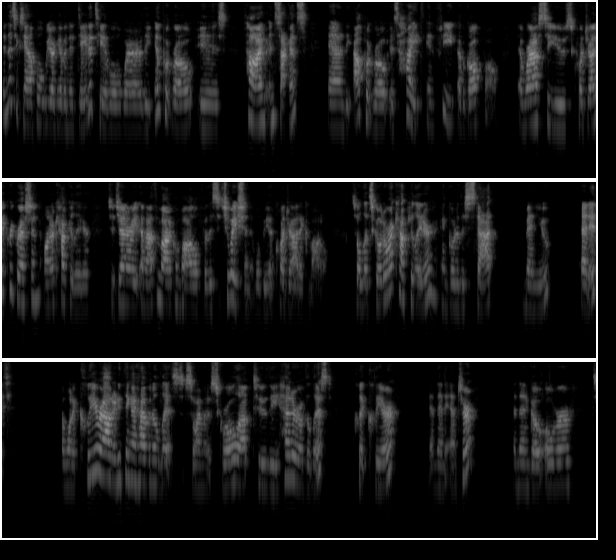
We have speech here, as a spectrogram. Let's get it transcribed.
In this example, we are given a data table where the input row is time in seconds and the output row is height in feet of a golf ball. And we're asked to use quadratic regression on our calculator to generate a mathematical model for this situation. It will be a quadratic model. So let's go to our calculator and go to the Stat menu, Edit, I want to clear out anything I have in a list. So I'm going to scroll up to the header of the list, click clear, and then enter, and then go over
